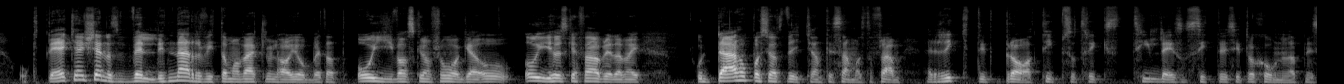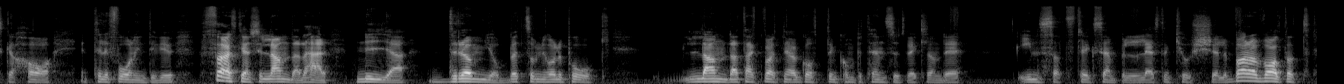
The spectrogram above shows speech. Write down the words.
Och det kan ju kännas väldigt nervigt om man verkligen vill ha jobbet att oj, vad ska de fråga och oj, hur ska jag förbereda mig? Och där hoppas jag att vi kan tillsammans ta fram riktigt bra tips och tricks till dig som sitter i situationen att ni ska ha en telefonintervju för att kanske landa det här nya drömjobbet som ni håller på och landa tack vare att ni har gått en kompetensutvecklande insats till exempel, läst en kurs eller bara valt att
